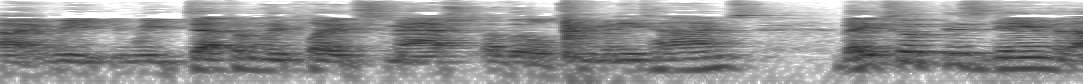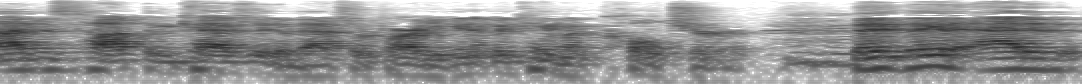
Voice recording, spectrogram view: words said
Uh, we we definitely played Smashed a little too many times. They took this game that I just taught them casually to a bachelor party, and it became a culture. mhm. They, they had added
